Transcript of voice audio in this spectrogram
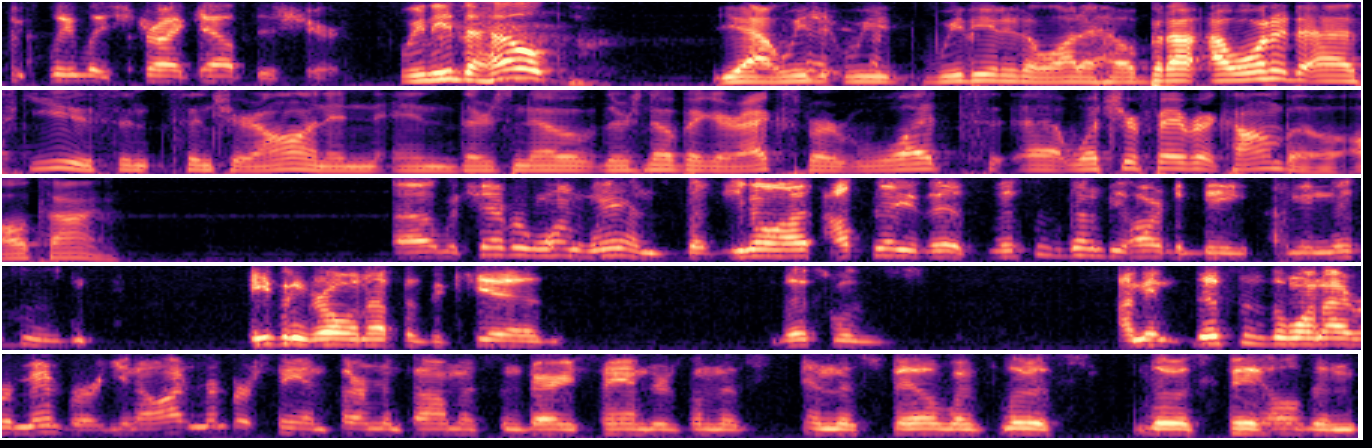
completely strike out this year. We need the help. Yeah, we we we needed a lot of help, but I, I, wanted to ask you since since you're on and, and there's no there's no bigger expert. What uh, what's your favorite combo all time? Uh, whichever one wins, but you know what? I'll tell you this: this is going to be hard to beat. I mean, this is even growing up as a kid. This was, I mean, this is the one I remember. You know, I remember seeing Thurman Thomas and Barry Sanders in this in this field with Lewis Lewis Field, and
